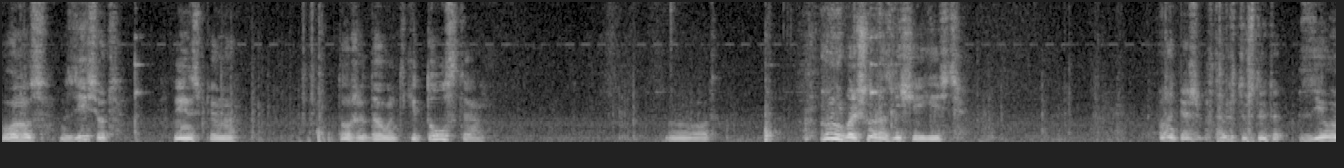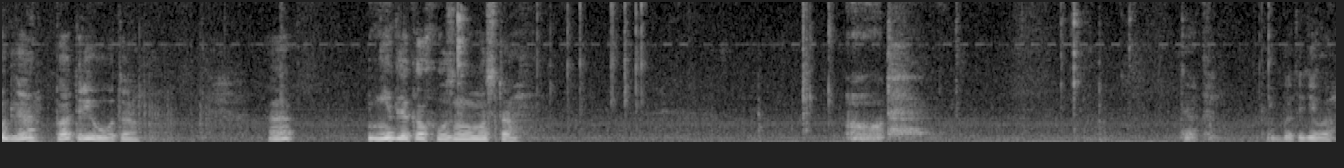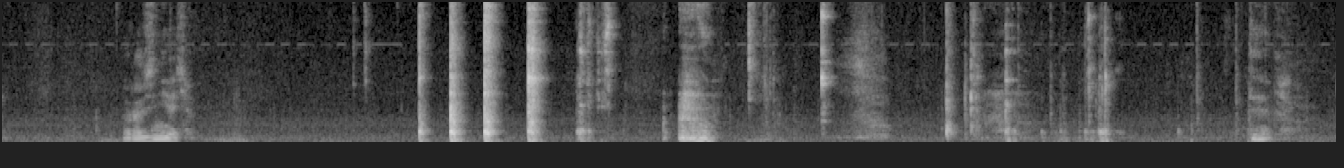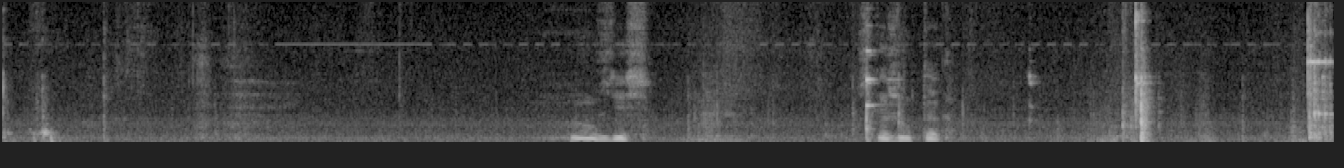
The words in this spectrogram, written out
конус. Здесь вот, в принципе, она тоже довольно-таки толстая. Вот. Ну, небольшое различие есть. Но опять же повторюсь, то, что это сделано для патриота, а не для колхозного моста. Вот. Так, как бы это дело разнять. Так. Ну, здесь, скажем так,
